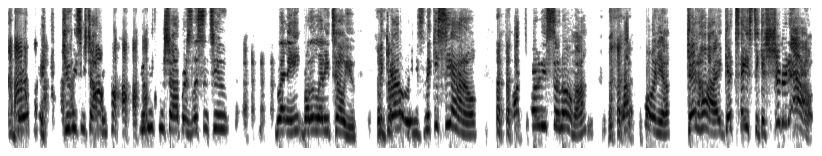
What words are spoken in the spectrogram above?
go- QVC shoppers, QVC shoppers, listen to Lenny, brother Lenny, tell you the galleries, Nikki Siano, Foxworthy Sonoma, California, get high, get tasty, get sugared out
